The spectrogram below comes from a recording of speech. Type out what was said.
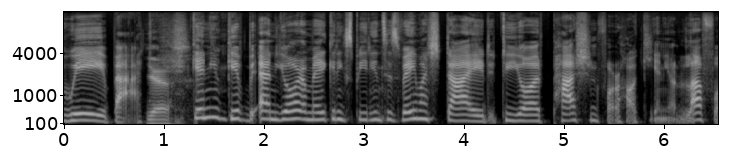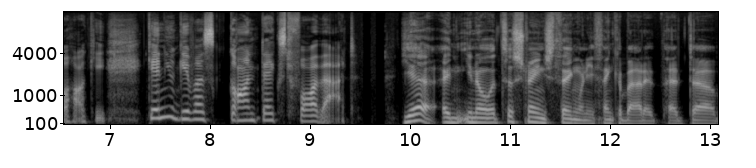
way back. Yes. Can you give and your American experience is very much tied to your passion for hockey and your love for hockey. Can you give us context for that? Yeah, and you know it's a strange thing when you think about it that uh,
